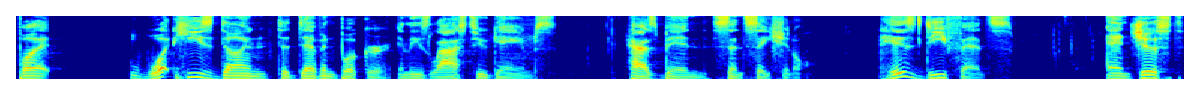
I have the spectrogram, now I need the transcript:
But what he's done to Devin Booker in these last two games has been sensational. His defense and just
